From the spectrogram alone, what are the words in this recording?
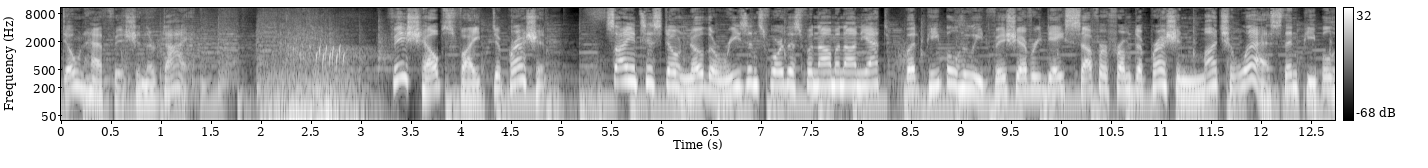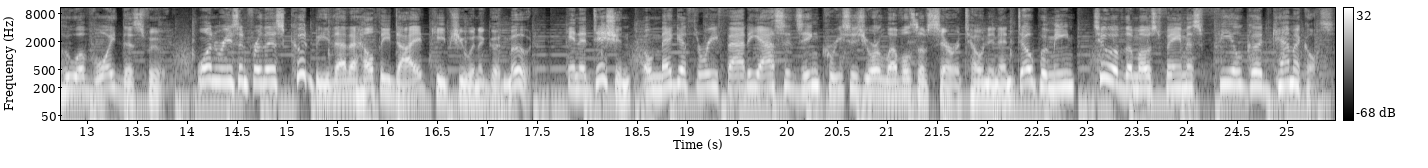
don't have fish in their diet. Fish helps fight depression. Scientists don't know the reasons for this phenomenon yet, but people who eat fish every day suffer from depression much less than people who avoid this food. One reason for this could be that a healthy diet keeps you in a good mood. In addition, omega-3 fatty acids increases your levels of serotonin and dopamine, two of the most famous feel-good chemicals.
